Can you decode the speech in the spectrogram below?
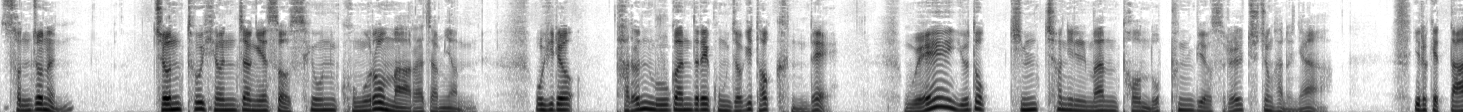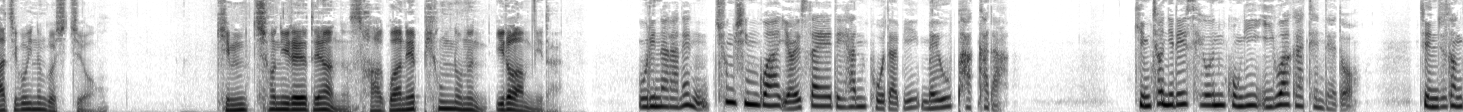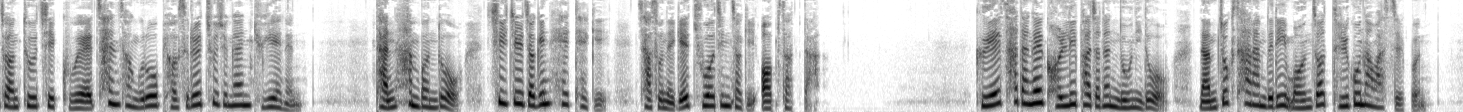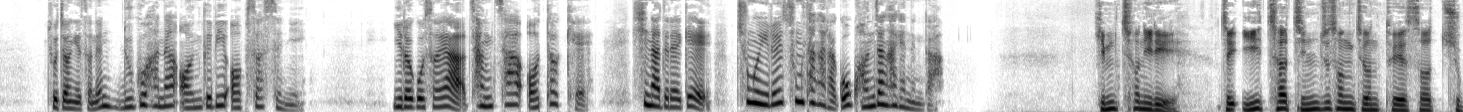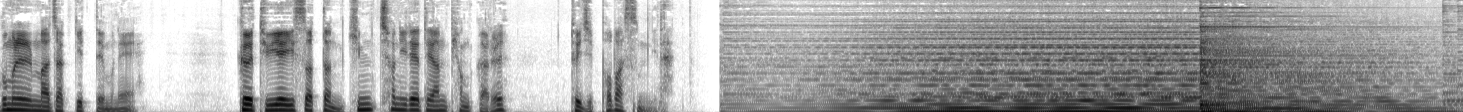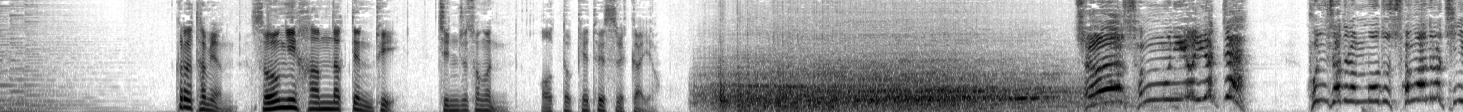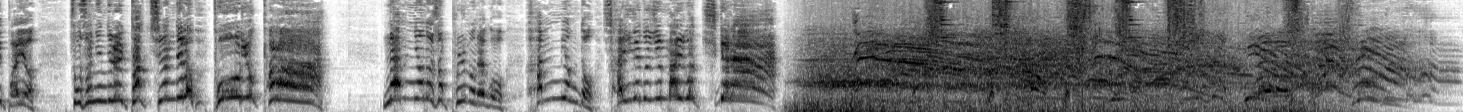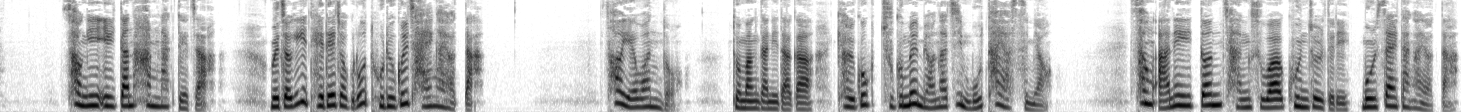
선조는 전투 현장에서 세운 공으로 말하자면 오히려 다른 무관들의 공적이 더 큰데 왜 유독 김천일만 더 높은 벼슬을 추중하느냐 이렇게 따지고 있는 것이죠. 김천일에 대한 사관의 평론은 이러합니다. 우리나라는 충신과 열사에 대한 보답이 매우 박하다. 김천일이 세운 공이 이와 같은데도 진주성 전투 직후에 찬성으로 벼슬을 추중한 뒤에는 단 한 번도 실질적인 혜택이 자손에게 주어진 적이 없었다. 그의 사당을 건립하자는 논의도 남쪽 사람들이 먼저 들고 나왔을 뿐 조정에서는 누구 하나 언급이 없었으니 이러고서야 장차 어떻게 신하들에게 충의를 숭상하라고 권장하겠는가. 김천일이 제2차 진주성 전투에서 죽음을 맞았기 때문에 그 뒤에 있었던 김천일에 대한 평가를 되짚어 봤습니다. 그렇다면 성이 함락된 뒤 진주성은 어떻게 됐을까요? 자, 성문이 열렸다! 군사들은 모두 성 안으로 진입하여 조선인들을 닥치는 대로 도륙하라! 남녀노소 불문하고 한 명도 살려두지 말고 죽여라! 성이 일단 함락되자 외적이 대대적으로 도륙을 자행하였다. 서예원도 도망다니다가 결국 죽음을 면하지 못하였으며 성 안에 있던 장수와 군졸들이 몰살당하였다.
